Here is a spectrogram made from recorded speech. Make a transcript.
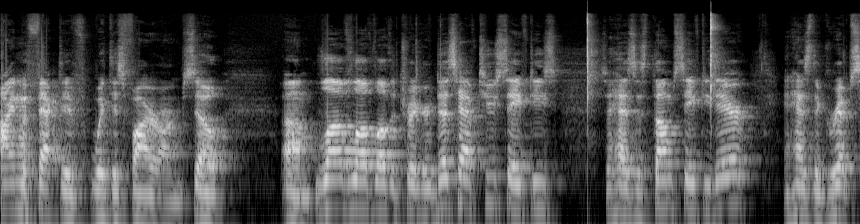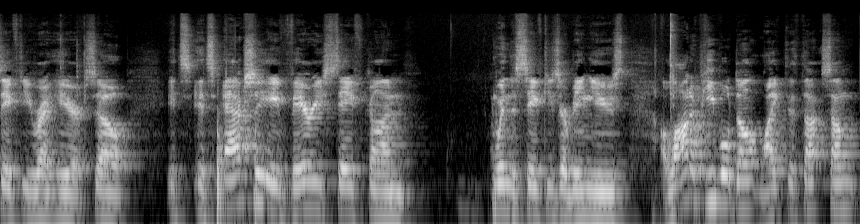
I'm effective with this firearm. So um, love, love, love the trigger. It does have two safeties. So it has this thumb safety there and has the grip safety right here. So it's, it's actually a very safe gun when the safeties are being used. A lot of people don't like the th some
